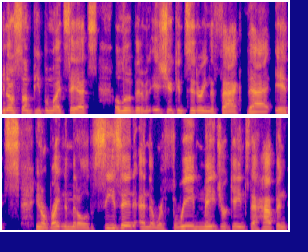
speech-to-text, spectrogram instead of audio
you know, some people might say that's a little bit of an issue considering the fact that it's, you know, right in the middle of the season and there were three major games that happened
